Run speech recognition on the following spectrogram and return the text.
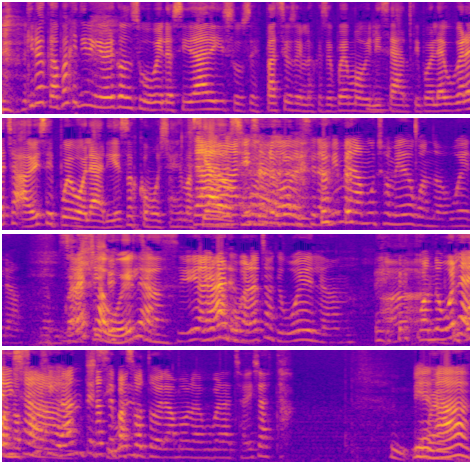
Creo capaz que tiene que ver con su velocidad y sus espacios en los que se puede movilizar. Tipo, la cucaracha a veces puede volar y eso es como ya es demasiado. Claro, Ah, sí, eso es lo que iba a decir. A mí me da mucho miedo cuando vuela. ¿La cucaracha vuela? Sí, hay cucarachas que vuelan. Ah. Cuando vuela cuando ya, gigantes ya se pasó vuelan. todo el amor a la cucaracha y ya está. Bien, Bueno. ah.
